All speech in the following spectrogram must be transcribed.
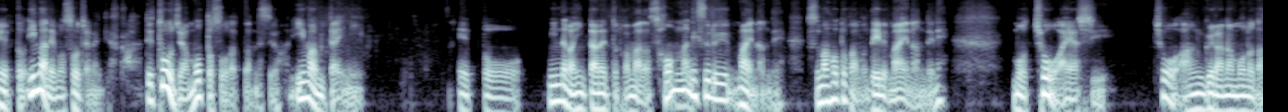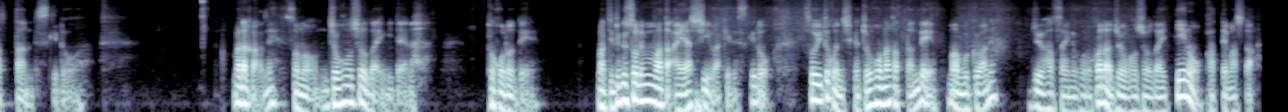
えっと、今でもそうじゃないですか。で、当時はもっとそうだったんですよ。今みたいに、えっと、みんながインターネットとかまだそんなにする前なんで、スマホとかも出る前なんでね、もう超怪しい、超アングラなものだったんですけど、まあだからね、その情報商材みたいな ところで、まあ結局それもまた怪しいわけですけど、そういうところにしか情報なかったんで、まあ僕はね、18歳の頃から情報商材っていうのを買ってました。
